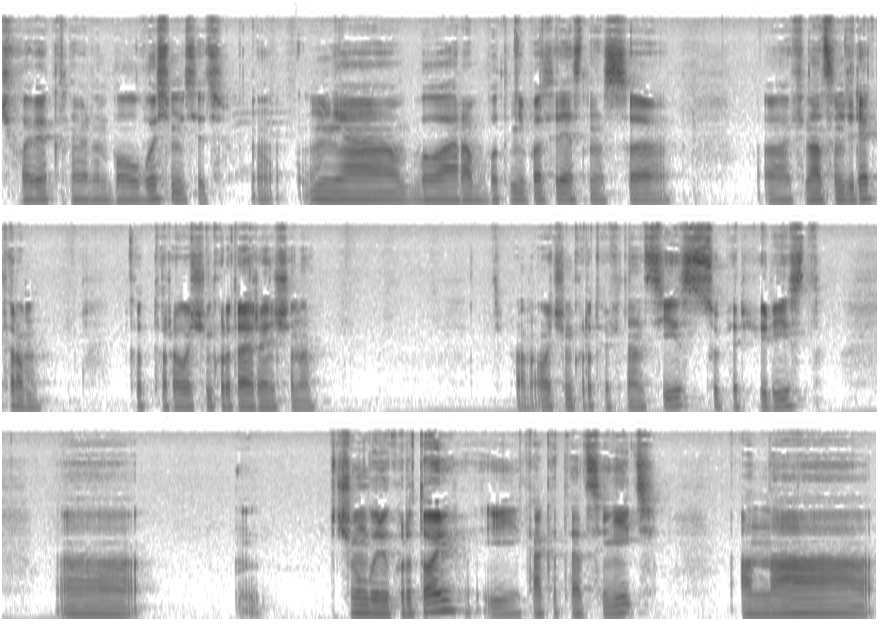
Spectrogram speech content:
человек, наверное, было 80. Ну, у меня была работа непосредственно с э, финансовым директором, которая очень крутая женщина. Типа, она очень крутой финансист, супер юрист. Э, почему говорю крутой и как это оценить? Она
